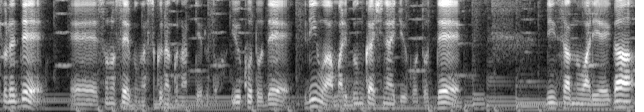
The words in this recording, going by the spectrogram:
それで、えー、その成分が少なくなっているということでリンはあまり分解しないということでリン酸の割合が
